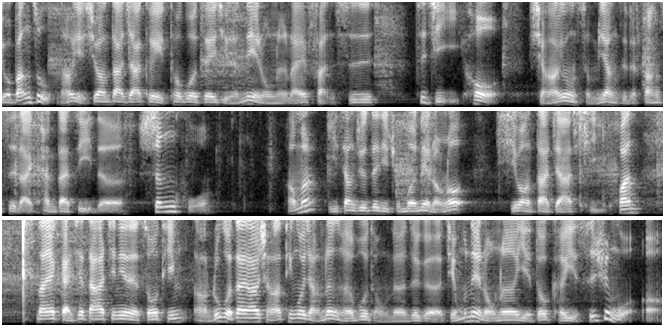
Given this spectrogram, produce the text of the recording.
有帮助，然后也希望大家可以透过这一集的内容呢来反思自己以后想要用什么样子的方式来看待自己的生活，好吗？以上就是这集全部的内容喽，希望大家喜欢。那也感谢大家今天的收听啊！如果大家想要听我讲任何不同的这个节目内容呢，也都可以私讯我哦，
